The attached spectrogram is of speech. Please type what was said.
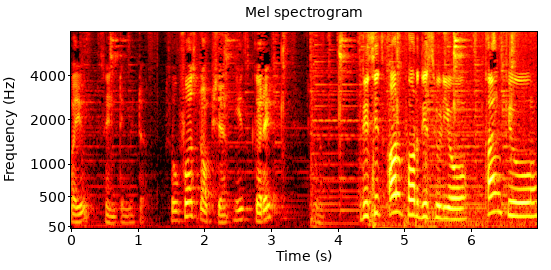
8.5 centimeter. So first option is correct. This is all for this video. Thank you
